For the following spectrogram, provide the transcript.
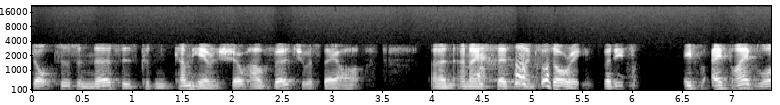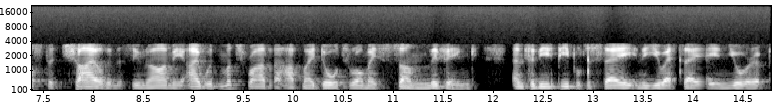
doctors and nurses couldn't come here and show how virtuous they are. And, and I said, well, I'm sorry, but if, if, if I've lost a child in the tsunami, I would much rather have my daughter or my son living and for these people to stay in the USA, in Europe,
